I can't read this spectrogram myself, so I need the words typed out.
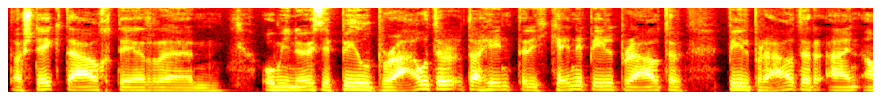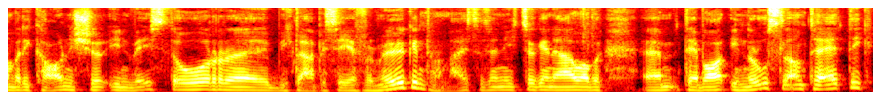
Da steckt auch der ähm, ominöse Bill Browder dahinter. Ich kenne Bill Browder. Bill Browder, ein amerikanischer Investor, äh, ich glaube sehr vermögend, man weiß das ja nicht so genau, aber ähm, der war in Russland tätig,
